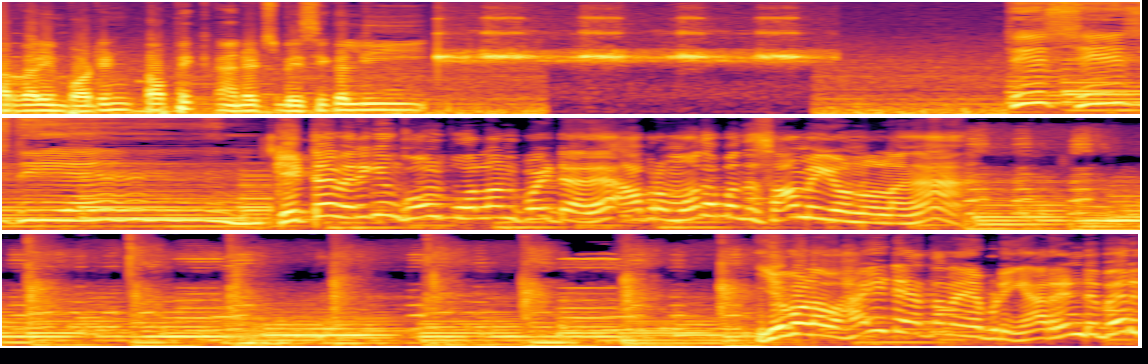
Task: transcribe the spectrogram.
Are very important topic and it's basically This is the end. கிட்ட வரைக்கும் கோல் போடலான்னு போயிட்டாரு. அப்புறம் முத பந்து சாமிக்கு ஒன்றும் இல்லைங்க இவ்வளவு ஹைட் எத்தனை எப்படிங்க? ரெண்டு பேர்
